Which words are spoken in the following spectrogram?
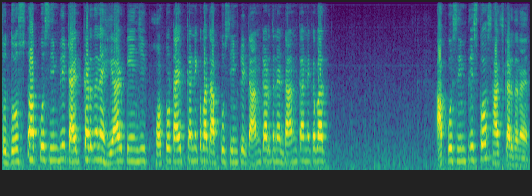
तो दोस्तों, आपको सिंपली टाइप कर देना है हेयर पीएनजी फ़ोटो टाइप करने के बाद, आपको सिंपली डान कर देना है। डान करने के बाद आपको सिंपली इसको सर्च कर देना है।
